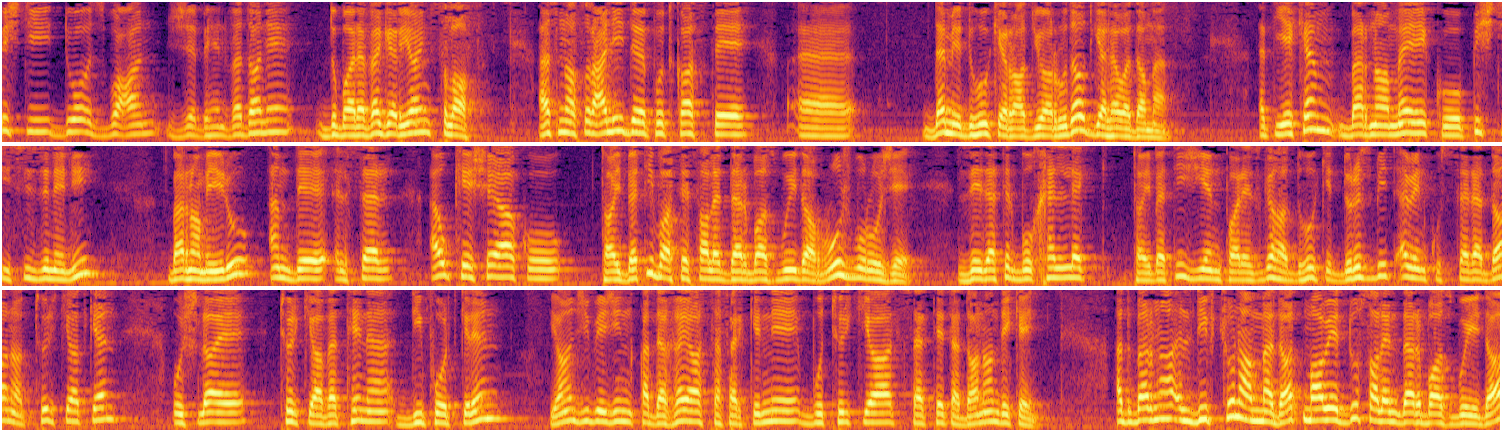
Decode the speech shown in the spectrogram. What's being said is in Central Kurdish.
پشتی دو زبوعان ji bihênvedanê dubare vegeriyayên silav. Ez Nasir Elî di podkastê demê duhokê radyoya Rûda gel heweda me. Et yekem bernameyê ku piştî sizinênî bernameyîrû em dê li ser ew kêşeya ku taybetî va sê salê derbas bûî da roj bi rojê zêdetir bû xellek تایبەتی ژیان پارێزگەها دووکی دروست بیت ئەوێن کو سەردانا تورکیاتکەن وشلایە تورکیاەتێنە دیپۆرتکردن یان جی بێژین قەدەغەیا سەفەرکردێ بۆ تورکیا سەرتێتە دانان دەکەین. ئەدبەرنا ئەلدیف چوونا مەدات ماوێ دو ساڵێن دەرباز بوویدا،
